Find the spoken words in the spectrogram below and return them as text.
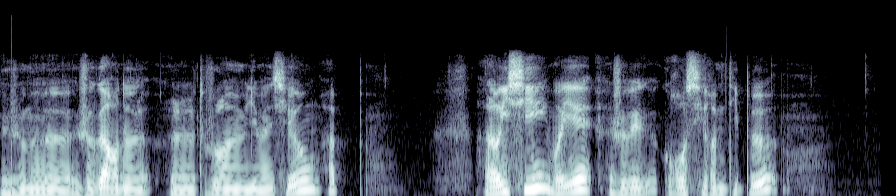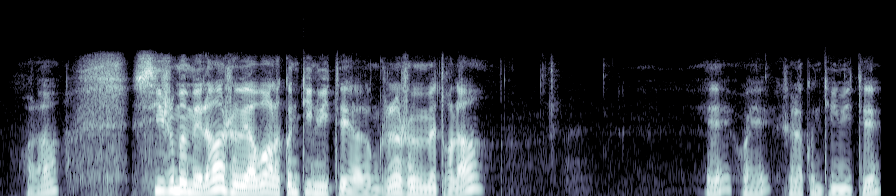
Je, garde euh, toujours la même dimension. Alors ici, vous voyez, je vais grossir un petit peu. Voilà. Si je me mets là, je vais avoir la continuité. Là. Donc là, je vais me mettre là. Et vous voyez, j'ai la continuité.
